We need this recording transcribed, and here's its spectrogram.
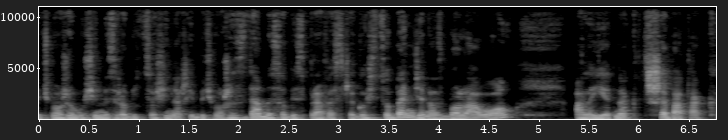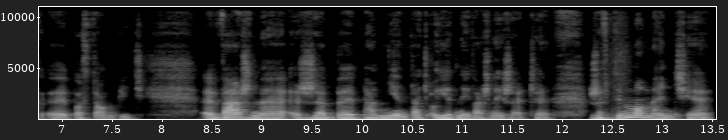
Być może musimy zrobić coś inaczej, być może zdamy sobie sprawę z czegoś, co będzie nas bolało, ale jednak trzeba tak y, postąpić. Ważne, żeby pamiętać o jednej ważnej rzeczy, że w tym momencie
